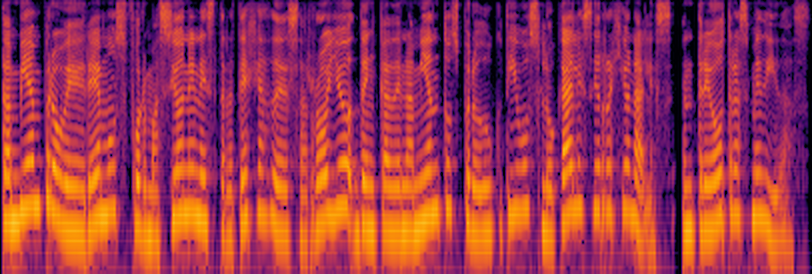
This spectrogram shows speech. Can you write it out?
También proveeremos formación en estrategias de desarrollo de encadenamientos productivos locales y regionales, entre otras medidas.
